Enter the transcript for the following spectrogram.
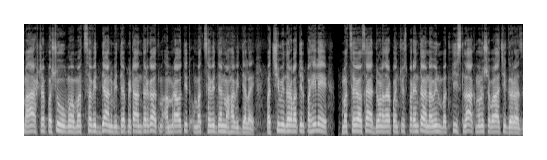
महाराष्ट्र पशु मत्स्यविज्ञान मत्स्य विज्ञान विद्यापीठांतर्गत अमरावतीत मत्स्यविज्ञान महाविद्यालय पश्चिम विदर्भातील पहिले मत्स्य व्यवसायात दोन हजार पंचवीसपर्यंत नवीन बत्तीस लाख मनुष्यबळाची गरज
